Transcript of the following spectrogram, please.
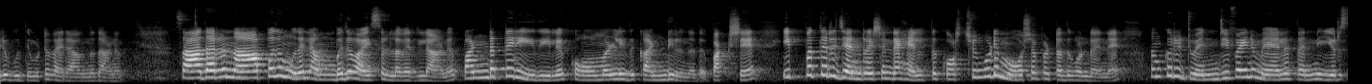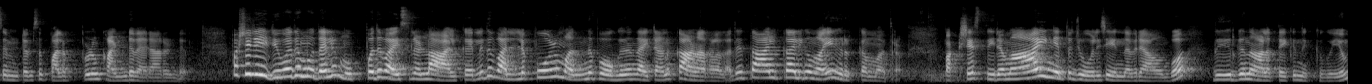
ഒരു ബുദ്ധിമുട്ട് വരാവുന്നതാണ്. സാധാരണ നാൽപ്പത് മുതൽ അമ്പത് വയസ്സുള്ളവരിലാണ് പണ്ടത്തെ രീതിയിൽ കോമൺലി ഇത് കണ്ടിരുന്നത്. പക്ഷേ ഇപ്പോഴത്തെ ഒരു ജനറേഷന്റെ ഹെൽത്ത് കുറച്ചും കൂടി മോശപ്പെട്ടത് കൊണ്ട് തന്നെ നമുക്കൊരു ട്വന്റി ഫൈവിന് മേലെ തന്നെ ഈ ഒരു സിംറ്റംസ് പലപ്പോഴും കണ്ടുവരാറുണ്ട് പക്ഷേ ഒരു ഇരുപത് മുതൽ മുപ്പത് വയസ്സിലുള്ള ആൾക്കാരിൽ ഇത് വല്ലപ്പോഴും വന്നു പോകുന്നതായിട്ടാണ് കാണാറുള്ളത്. അത് താൽക്കാലികമായി ഇറുക്കം മാത്രം. പക്ഷേ സ്ഥിരമായി ഇങ്ങനത്തെ ജോലി ചെയ്യുന്നവരാകുമ്പോൾ ദീർഘനാളത്തേക്ക് നിൽക്കുകയും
